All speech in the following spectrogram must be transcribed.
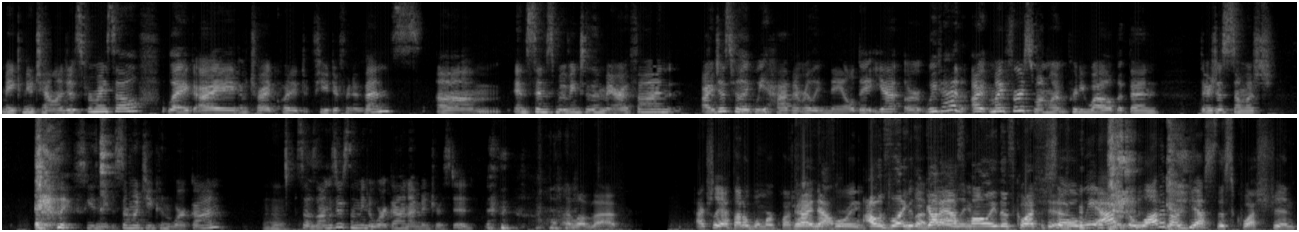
make new challenges for myself. Like I have tried quite a few different events. Um, and since moving to the marathon, I just feel like we haven't really nailed it yet. Or we've had, I, my first one went pretty well, but then there's just so much, excuse me, so much you can work on. Mm-hmm. So as long as there's something to work on, I'm interested. I love that. Actually, I thought of one more question. Yeah, I know. We, I was like, you got to ask Molly this question. So we asked a lot of our guests this question.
